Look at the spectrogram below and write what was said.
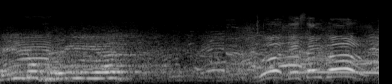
Tendo Furias. Gol, deixa aí!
